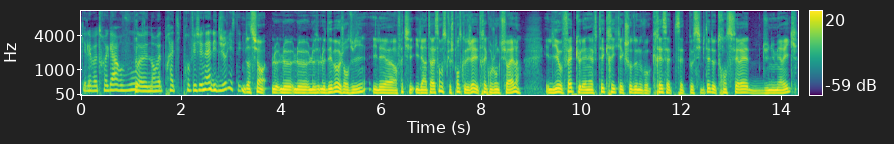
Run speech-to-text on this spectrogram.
Quel est votre regard, vous, euh, dans votre pratique professionnelle et de juriste? Bien sûr, le, le, le, le débat aujourd'hui, il est euh, en fait, il est intéressant parce que je pense que déjà, il est très conjoncturel et lié au fait que les NFT créent quelque chose de nouveau, créent cette, cette possibilité de transférer du numérique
